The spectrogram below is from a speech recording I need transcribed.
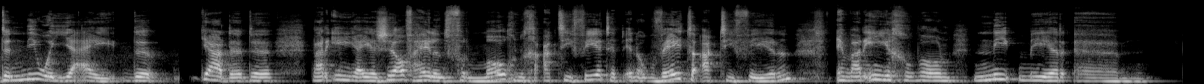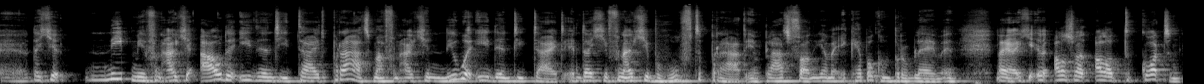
de nieuwe jij, de, ja, de, de, waarin jij je zelfhelend vermogen geactiveerd hebt en ook weet te activeren. En waarin je gewoon niet meer. ehm, eh, dat je niet meer vanuit je oude identiteit praat, maar vanuit je nieuwe identiteit. En dat je vanuit je behoefte praat, in plaats van, ja, maar ik heb ook een probleem. En nou ja, alles wat, alle tekorten.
